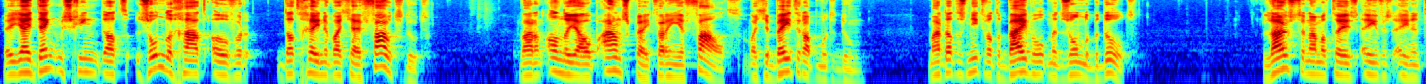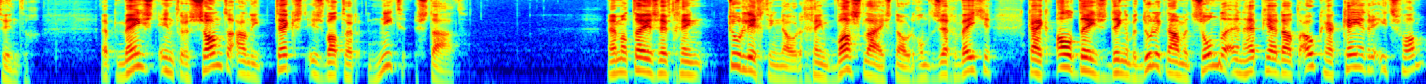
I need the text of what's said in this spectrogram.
Jij denkt misschien dat zonde gaat over datgene wat jij fout doet. Waar een ander jou op aanspreekt, waarin je faalt, wat je beter had moeten doen. Maar dat is niet wat de Bijbel met zonde bedoelt. Luister naar Matthäus 1, vers 21. Het meest interessante aan die tekst is wat er niet staat. En Matthäus heeft geen toelichting nodig, geen waslijst nodig om te zeggen: Weet je, kijk, al deze dingen bedoel ik nou met zonde en heb jij dat ook? Herken je er iets van?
